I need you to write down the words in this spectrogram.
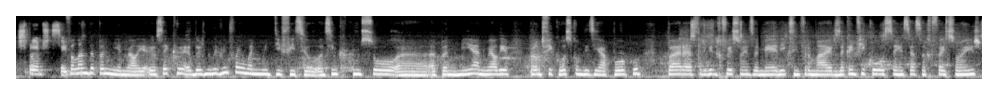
Esperemos que sim. Falando da pandemia, Noélia, eu sei que 2020 foi um ano muito difícil. Assim que começou a, a pandemia, a Noélia prontificou-se, como dizia há pouco, para servir refeições a médicos, enfermeiros, a quem ficou sem acesso a refeições,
